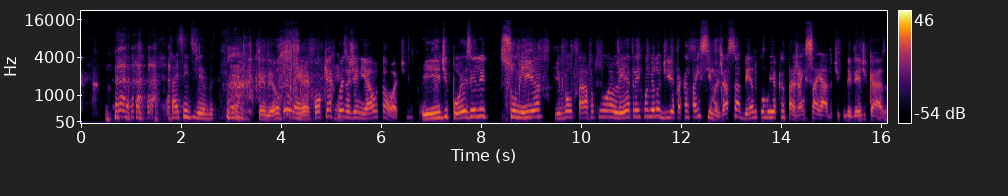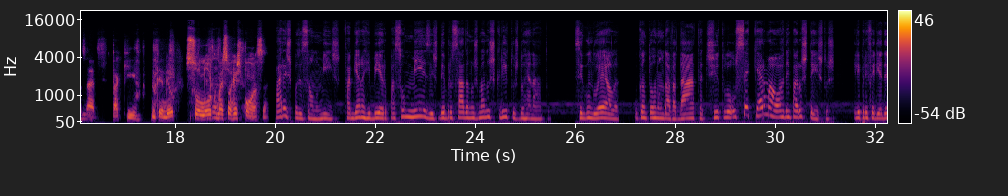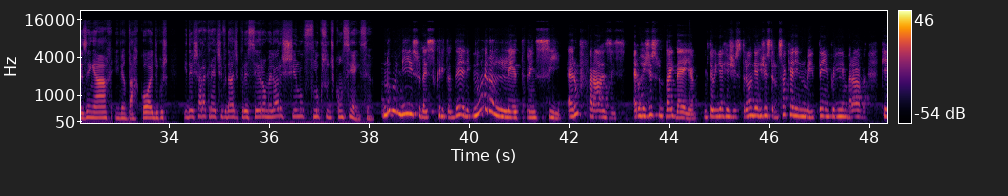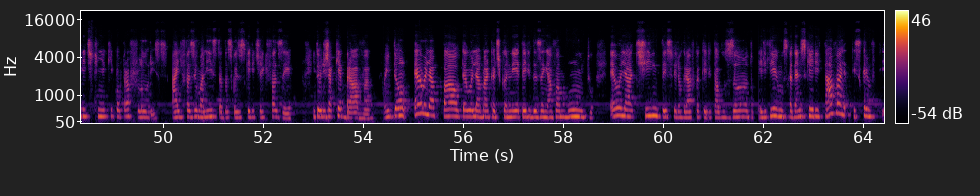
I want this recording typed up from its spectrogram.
Faz sentido. É. Entendeu? É, qualquer é. coisa genial tá ótimo. E depois ele sumia e voltava com a letra e com a melodia para cantar em cima, já sabendo como ia cantar, já ensaiado, tipo dever de casa, uhum. sabe? Tá aqui, entendeu? Sou louco, mas sou responsa. Para a exposição no MIS, Fabiana Ribeiro passou meses debruçada nos manuscritos do Renato. Segundo ela, o cantor não dava data, título ou sequer uma ordem para os textos. Ele preferia desenhar, inventar códigos e deixar a criatividade crescer ao melhor estilo fluxo de consciência. No início da escrita dele, não era letra em si, eram frases. era o registro da ideia. Então ele ia registrando, ia registrando. Só que ali no meio tempo ele lembrava que ele tinha que comprar flores. Aí ele fazia uma lista das coisas que ele tinha que fazer. Então ele já quebrava. Então é olhar a pauta, é olhar a marca de caneta, ele desenhava muito, é olhar a tinta esferográfica que ele estava usando. Ele tinha uns cadernos que ele estava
